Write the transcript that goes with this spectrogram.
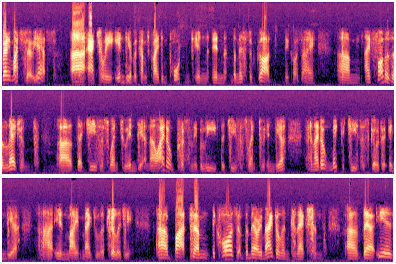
very much so, yes. Uh, actually, India becomes quite important in, in the Mist of God because I um, I follow the legend uh, that Jesus went to India. Now, I don't personally believe that Jesus went to India, and I don't make Jesus go to India uh, in my Magdala trilogy. Uh, but um, because of the Mary Magdalene connection, uh, there is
